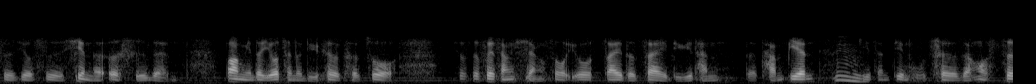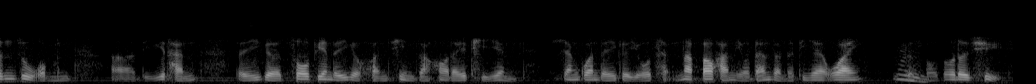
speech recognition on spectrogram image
次就是限了二十人，报名的游程的旅客可坐，就是非常享受悠哉的在鲤鱼潭的潭边，嗯，骑乘电火车，然后深入我们呃鲤鱼潭的一个周边的一个环境，然后来体验相关的一个游程，那包含有单盏的 DIY 的手作乐趣。嗯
